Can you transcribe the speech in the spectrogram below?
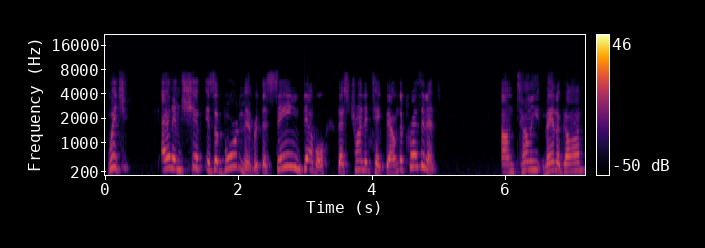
Which Adam Schiff is a board member, the same devil that's trying to take down the president. I'm telling you, man of God,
